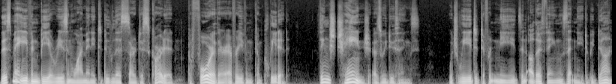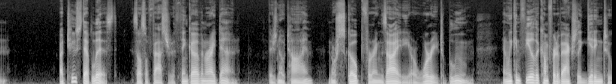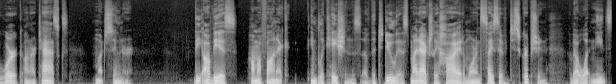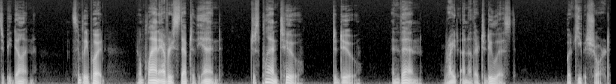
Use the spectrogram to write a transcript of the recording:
This may even be a reason why many to do lists are discarded before they're ever even completed. Things change as we do things, which lead to different needs and other things that need to be done. A two step list is also faster to think of and write down. There's no time nor scope for anxiety or worry to bloom, and we can feel the comfort of actually getting to work on our tasks much sooner. The obvious homophonic implications of the to do list might actually hide a more incisive description about what needs to be done. Simply put, don't plan every step to the end. Just plan two to do, and then write another to do list. But keep it short.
